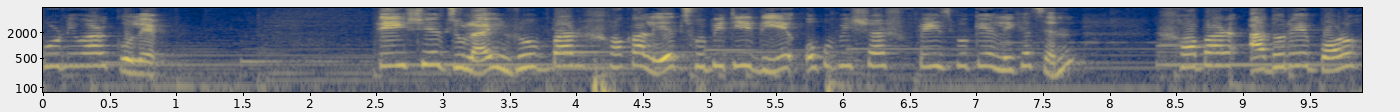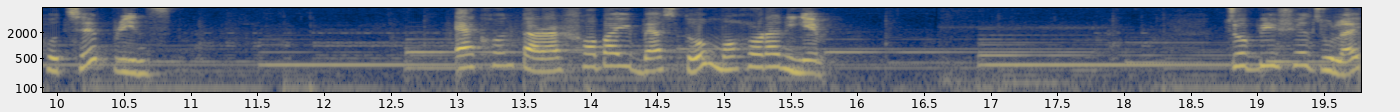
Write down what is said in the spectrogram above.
পূর্ণিমার কোলে। তেইশে জুলাই রোববার সকালে ছবিটি দিয়ে অপবিশ্বাস ফেসবুকে লিখেছেন, সবার আদরে বড় হচ্ছে প্রিন্স। এখন তারা সবাই ব্যস্ত মহড়া নিয়ে। চব্বিশে জুলাই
